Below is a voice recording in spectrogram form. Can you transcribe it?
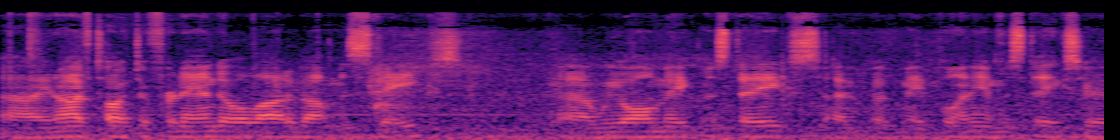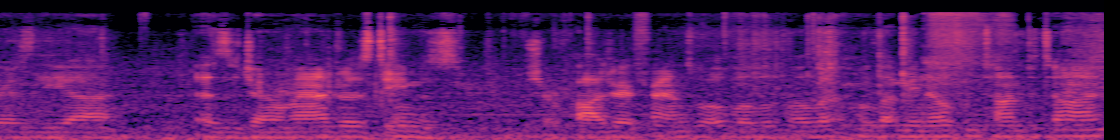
Uh, you know, I've talked to Fernando a lot about mistakes. Uh, we all make mistakes. I've, I've, made plenty of mistakes here as the uh, as the general manager of this team. As I'm sure Padre fans will, will, will, let, will let me know from time to time.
